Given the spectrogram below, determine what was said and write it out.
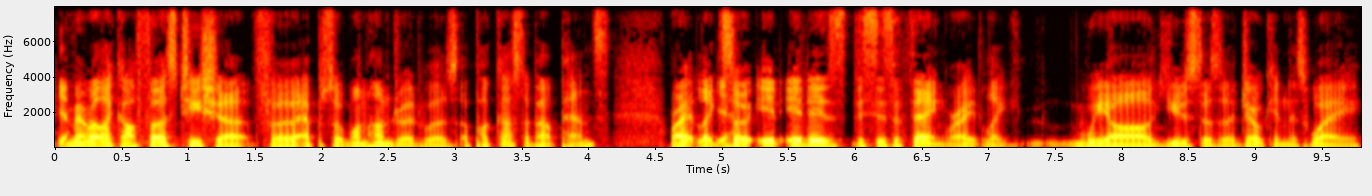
Yeah. remember, like our first T-shirt for episode 100 was a podcast about pens, right? Like, Yeah. so it it is. This is a thing, right? Like, we are used as a joke in this way.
